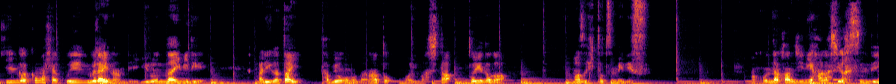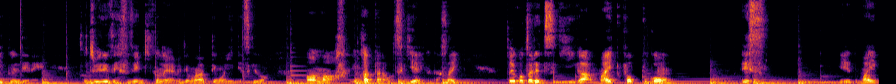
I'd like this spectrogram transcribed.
金額も100円ぐらいなんで、いろんな意味でありがたい食べ物だなと思いました。というのが、まず一つ目です。こんな感じに話が進んでいくんでね、途中で全然聞くのやめてもらってもいいんですけど、まあまあ、よかったらお付き合いください。ということで次がマイクポップコーンです。えっ、と、マイ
